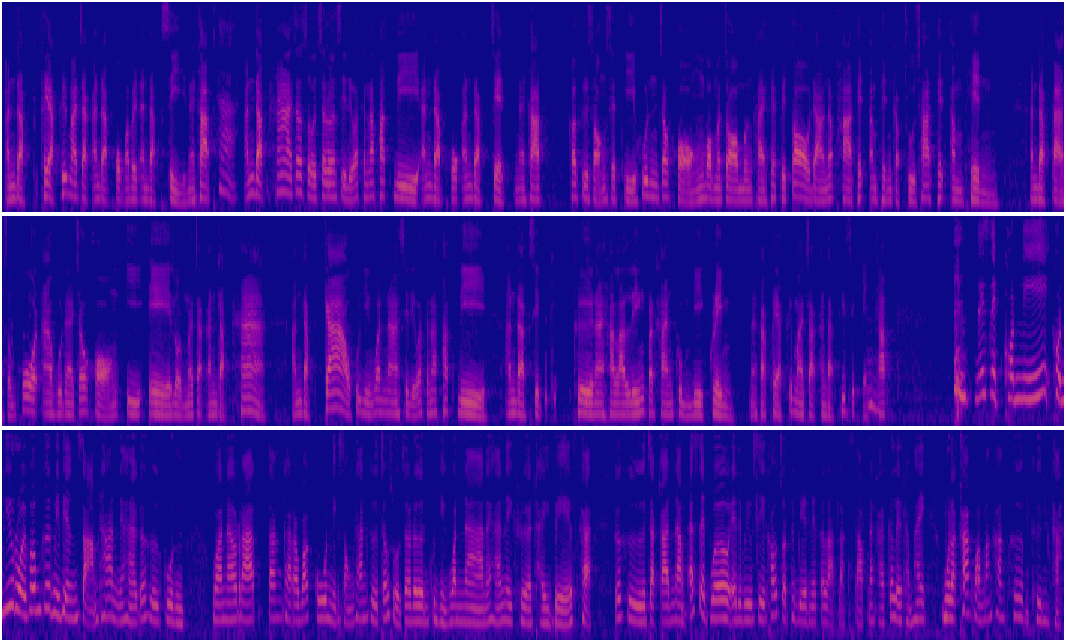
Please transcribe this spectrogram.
อันดับขยับขึ้นมาจากอันดับ 6 มาเป็นอันดับ 4 นะครับค่ะอันดับ 5 เจ้าสัวเจริญสิริวัฒนพักดี อันดับ 6 อันดับ 7 นะครับ ก็คือ 2 เศรษฐีหุ้นเจ้าของบมจเมืองไทยแคปิตอลดาวนภาเพชรอำเพ็ญกับชูชาติเพชรอำเพ็ญอันดับ 8 สมโพธอาหูนายเจ้าของ EA หล่นมาจากอันดับ 5 อันดับ 9 คุณหญิงวรรณาสิริวัฒนพักดี อันดับ 10 คือนายฮาราลิงประธานกลุ่ม B กริมนะครับขยับขึ้นมาจากอันดับที่ 11 ครับ ใน 10 คนนี้คนที่รวยเพิ่มขึ้นมีเพียง 3 ท่านนะคะก็คือคุณวรรณรัตตั้งคารวกุลอีก 2 ท่านคือเจ้าสัวเจริญคุณหญิงวรรณานะคะในเครือไทยเบฟค่ะ ก็คือจากการนำ Asset World AWC เข้าจดทะเบียนในตลาดหลักทรัพย์นะคะ ก็เลยทำให้มูลค่าความมั่งคั่งเพิ่มขึ้นค่ะ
